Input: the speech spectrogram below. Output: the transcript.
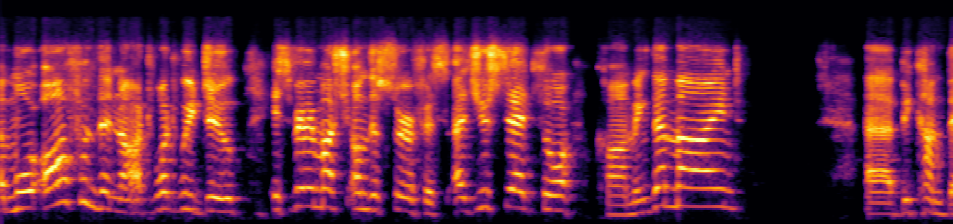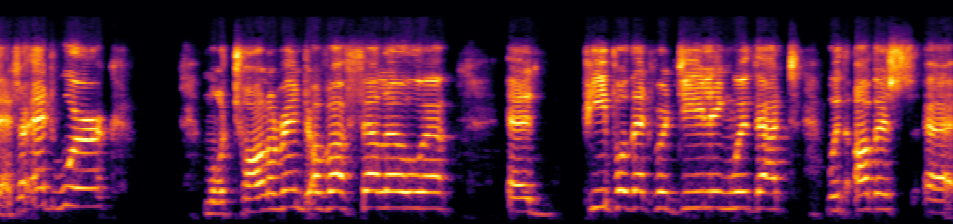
Uh, more often than not, what we do is very much on the surface. As you said, Thor, calming the mind, uh, become better at work, more tolerant of our fellow uh, uh people that we're dealing with, that with others uh,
